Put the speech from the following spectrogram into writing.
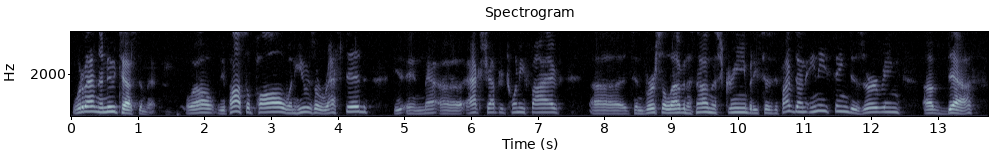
What about in the New Testament? Well, the Apostle Paul, when he was arrested in uh, Acts chapter 25, uh, it's in verse 11. It's not on the screen, but he says, If I've done anything deserving of death,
